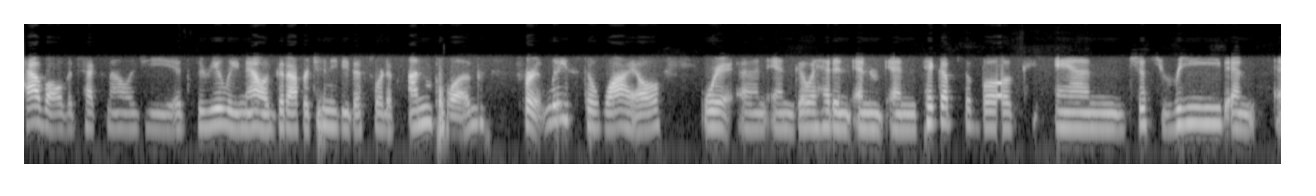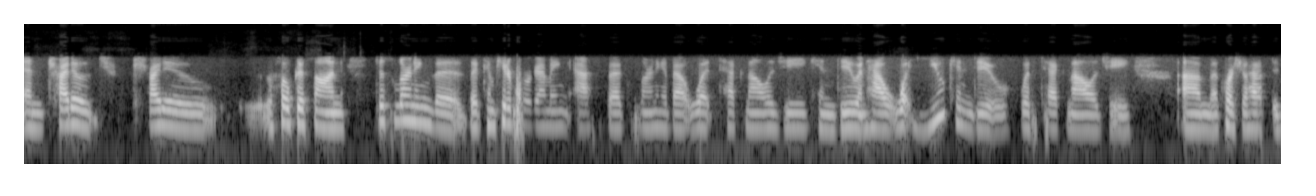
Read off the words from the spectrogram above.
have all the technology, it's really now a good opportunity to sort of unplug for at least a while, where and and go ahead and and and pick up the book and just read and and try to try to focus on just learning the, the computer programming aspects, learning about what technology can do and how what you can do with technology. Um, of course, you'll have to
